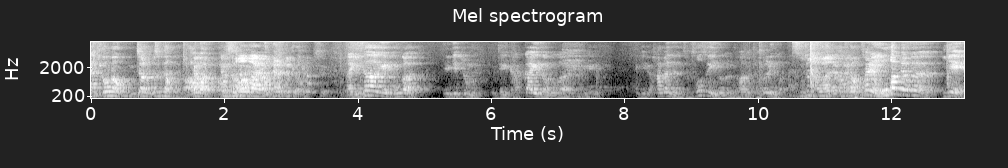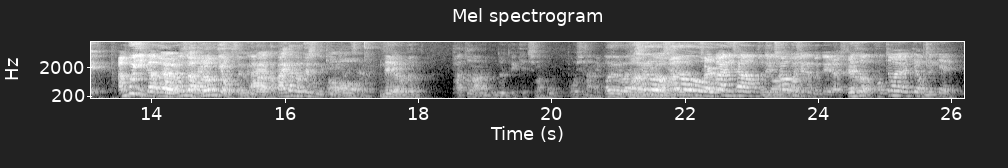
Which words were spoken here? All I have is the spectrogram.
딱 이것만 공짜로 찐다고 나와봐요. 넣어봐요. 아 이상하게 뭔가 이렇게 좀 되게 가까이서 뭔가 되게 이게 하면은 좀 소수의 인원으로도 하면 더 떨리는 것 같아요. 수준 아. 수준 한 명. 차라리 5만 명은 이게 안 보이니까. 네, 뭔가 그런 게 없어요. 아, 약간 그러니까 빨간 벽혀진 느낌이 좀 어. 있어요. 근데 여러분 봤던 아는 분들도 있겠지만 못 보신 아는 어 분들. 맞아. 맞아. 새로. 새로. 절반 이상 분들이. 처음 보시는 분들이라. 그래서 걱정할 게 없는 게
